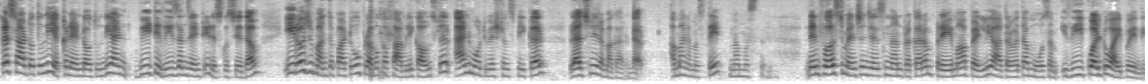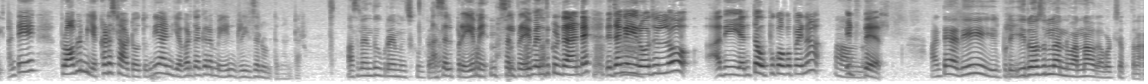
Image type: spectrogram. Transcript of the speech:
ఎక్కడ స్టార్ట్ అవుతుంది ఎక్కడ ఎండ్ అవుతుంది అండ్ వీటి రీజన్స్ ఏంటి డిస్కస్ చేద్దాం. ఈ రోజు మనతో పాటు ప్రముఖ family counsellor and motivational speaker Rajani Rama garu ఉన్నారు. అమ్మ నమస్తే. నమస్తే. నేను ఫస్ట్ మెన్షన్ చేసిన దాని ప్రకారం ప్రేమ పెళ్ళి ఆ తర్వాత మోసం. ఇది ఈక్వల్ టు అయిపోయింది. అంటే ప్రాబ్లం ఎక్కడ స్టార్ట్ అవుతుంది అండ్ ఎవరి దగ్గర మెయిన్ రీజన్ ఉంటుంది అంటారు అసలు ఎందుకు ప్రేమించుకుంటారు? అసలు ప్రేమే అసలు ప్రేమ ఎందుకుంటా అంటే నిజంగా ఈ రోజుల్లో అది ఎంత ఒప్పుకోకపోయినా ఇట్స్ దేర్ అంటే అది ఇప్పుడు ఈ రోజుల్లో నువ్వు అన్నావు కాబట్టి చెప్తున్నా.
